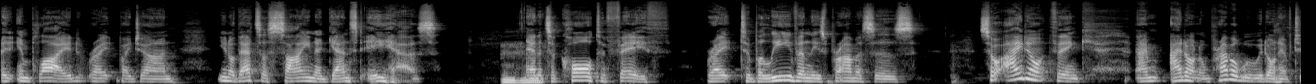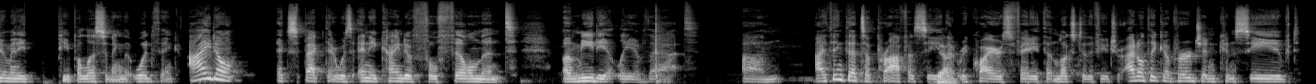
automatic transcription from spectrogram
implied right by John you know, that's a sign against Ahaz. Mm-hmm. And it's a call to faith, right? To believe in these promises. So I don't think I'm I don't know, probably we don't have too many people listening that would think. I don't expect there was any kind of fulfillment immediately of that. Um, I think that's a prophecy Yeah. that requires faith and looks to the future. I don't think a virgin conceived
